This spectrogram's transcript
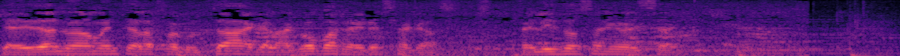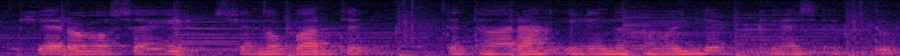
y ayudar nuevamente a la facultad a que la copa regrese a casa. Feliz 2 aniversario. Quiero seguir siendo parte de esta gran y linda familia que es el futuro.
